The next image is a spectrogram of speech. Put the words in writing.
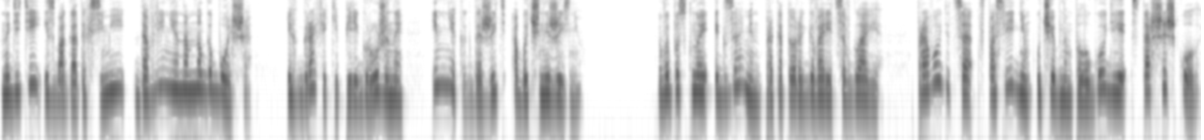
на детей из богатых семей давление намного больше. Их графики перегружены, им некогда жить обычной жизнью. Выпускной экзамен, про который говорится в главе, проводится в последнем учебном полугодии старшей школы.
